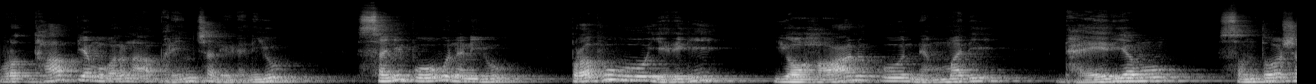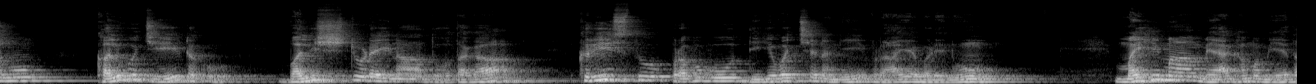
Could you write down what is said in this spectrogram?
వృద్ధాప్యము వలన భరించలేడనియు చనిపోవుననియు ప్రభువు ఎరిగి యోహానుకు నెమ్మది ధైర్యము సంతోషము కలుగు చేయుటకు బలిష్ఠుడైన దూతగా క్రీస్తు ప్రభువు దిగివచ్చనని వ్రాయబడెను. మహిమ మేఘము మీద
